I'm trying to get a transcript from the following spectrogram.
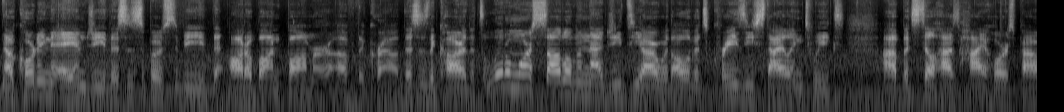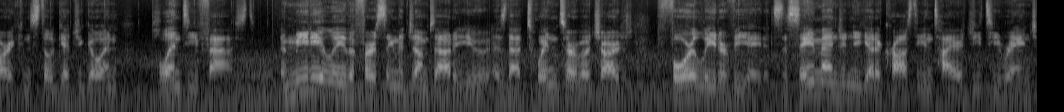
Now, according to AMG, this is supposed to be the Autobahn bomber of the crowd. This is the car that's a little more subtle than that GTR with all of its crazy styling tweaks, uh, but still has high horsepower It can still get you going plenty fast. Immediately, the first thing that jumps out at you is that twin turbocharged 4 liter V8. It's the same engine you get across the entire GT range,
